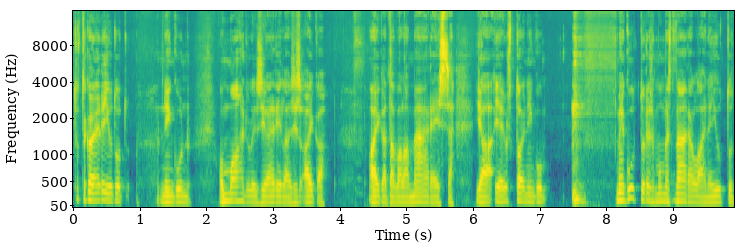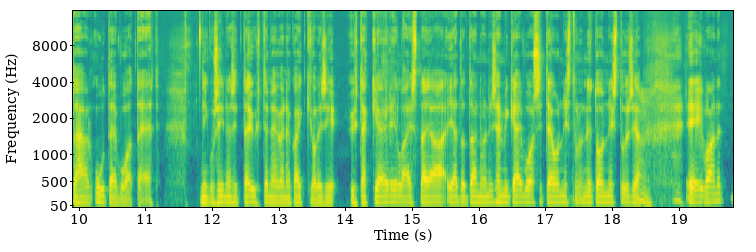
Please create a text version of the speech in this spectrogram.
totta kai eri jutut niin kuin on mahdollisia erilaisissa aika, aika tavalla määreissä. Ja, ja just toi niin kuin, meidän kulttuurissa on mun mielestä vääränlainen juttu tähän uuteen vuoteen, että niin kuin siinä sitten yhtenevänä kaikki olisi yhtäkkiä erilaista ja, ja tota, no, niin se, mikä ei vuosi sitten onnistunut, nyt onnistuisi. Ja mm. Ei vaan, että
